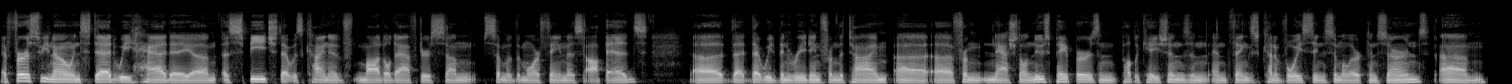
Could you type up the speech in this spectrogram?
at first you know instead we had a um, a speech that was kind of modeled after some some of the more famous op eds uh, that that we'd been reading from the time uh, uh, from national newspapers and publications and and things kind of voicing similar concerns. Um,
